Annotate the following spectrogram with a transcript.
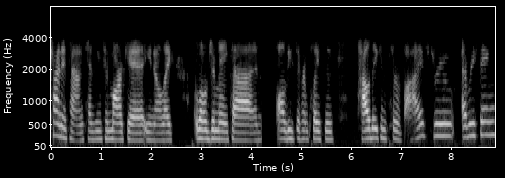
Chinatown, Kensington Market, you know, like Little Jamaica and all these different places, how they can survive through everything.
